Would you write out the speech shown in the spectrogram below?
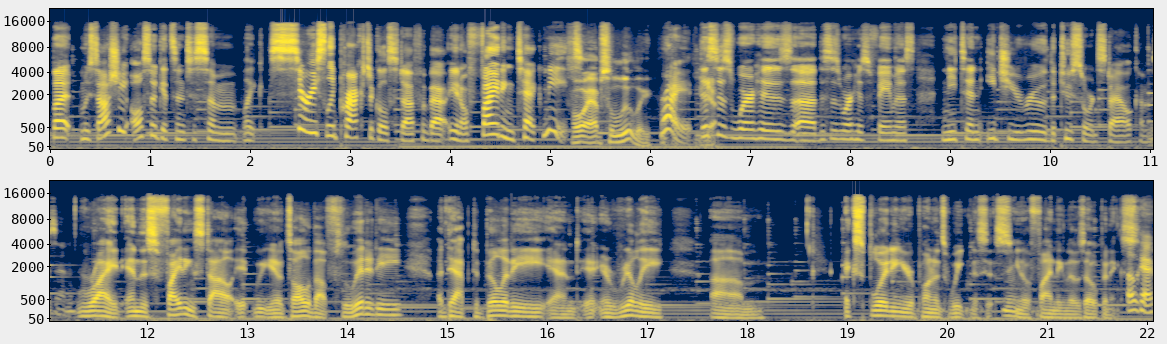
But Musashi also gets into some like seriously practical stuff about, you know, fighting techniques. Oh, absolutely. Right. This Yeah. is where his uh, this is where his famous Niten Ichiryu, the two sword style, comes in. Right, and this fighting style, it you know, it's all about fluidity, adaptability, and it, it really um, exploiting your opponent's weaknesses. Mm. You know, finding those openings. Okay.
